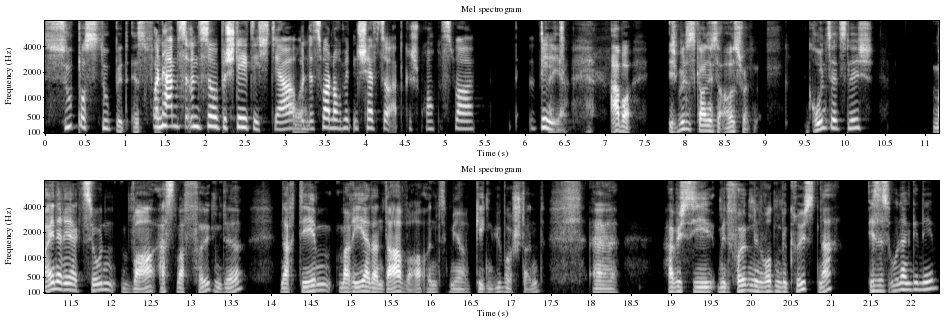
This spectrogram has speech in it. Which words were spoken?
Super stupid as fuck. Und haben es uns so bestätigt, ja. Ja. Und es war noch mit dem Chef so abgesprochen. Es war wild. Ja. Aber ich will das gar nicht so ausschreiben. Grundsätzlich, meine Reaktion war erstmal folgende, nachdem Maria dann da war und mir gegenüberstand, äh, habe ich sie mit folgenden Worten begrüßt. Na, ist es unangenehm?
